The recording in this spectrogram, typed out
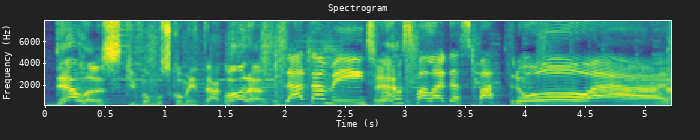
delas que vamos comentar agora? Exatamente, É? vamos falar das patroas.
